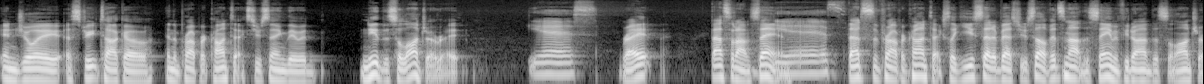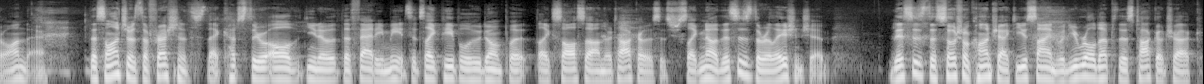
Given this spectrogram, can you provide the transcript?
enjoy a street taco in the proper context, you're saying they would need the cilantro, right? yes, Right? That's what I'm saying. yes. That's the proper context. Like you said it best yourself. It's not the same if you don't have the cilantro on there. The cilantro is the freshness that cuts through all, you know, the fatty meats. It's like people who don't put like salsa on their tacos. It's just like, no, this is the relationship. This is the social contract you signed when you rolled up to this taco truck.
